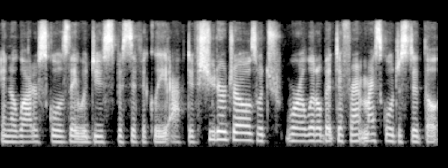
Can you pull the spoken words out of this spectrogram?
in a lot of schools, they would do specifically active shooter drills, which were a little bit different. My school just did the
